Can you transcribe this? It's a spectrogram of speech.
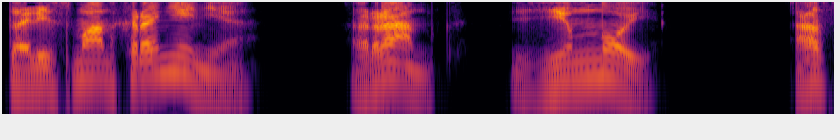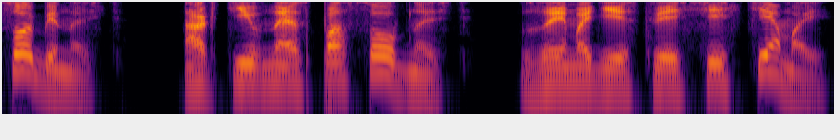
Талисман хранения. Ранг. Земной. Особенность. Активная способность. Взаимодействие с системой.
